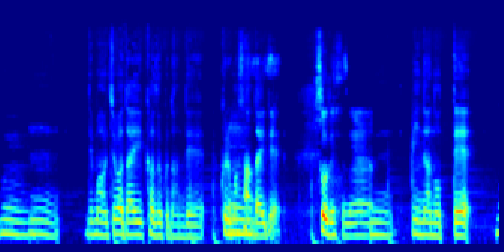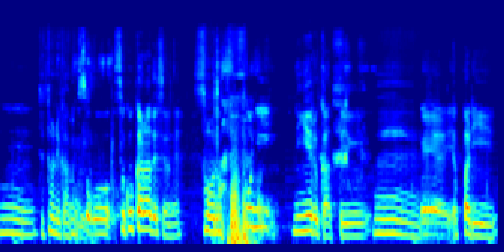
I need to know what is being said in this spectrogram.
う。うんん。で、まあうちは大家族なんで、車3台で、そうですうね。んみんな乗って、うん。で、とにかく、そこ、そこからですよね。そうなんです。ここに逃げるかっていう。うん。で、やっぱり、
